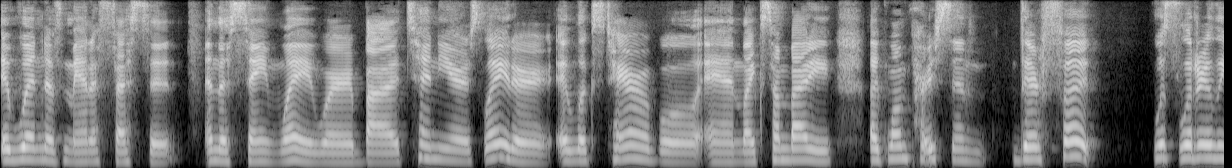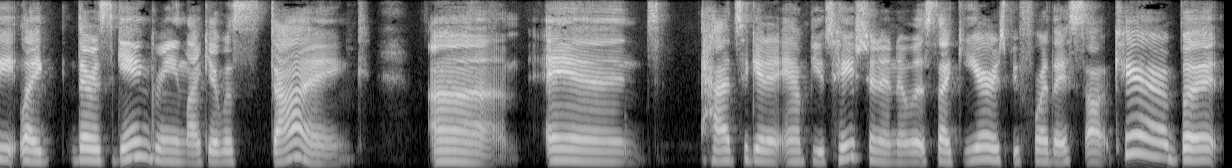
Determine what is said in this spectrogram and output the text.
it wouldn't have manifested in the same way where by 10 years later it looks terrible and like somebody like one person their foot was literally like there was gangrene, like it was dying, um, and had to get an amputation. And it was like years before they sought care. But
